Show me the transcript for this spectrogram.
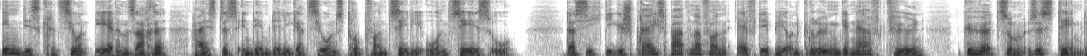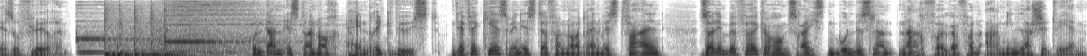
Indiskretion Ehrensache heißt es in dem Delegationstrupp von CDU und CSU. Dass sich die Gesprächspartner von FDP und Grünen genervt fühlen, gehört zum System der Souffleure. Und dann ist da noch Hendrik Wüst. Der Verkehrsminister von Nordrhein-Westfalen soll im bevölkerungsreichsten Bundesland Nachfolger von Armin Laschet werden.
